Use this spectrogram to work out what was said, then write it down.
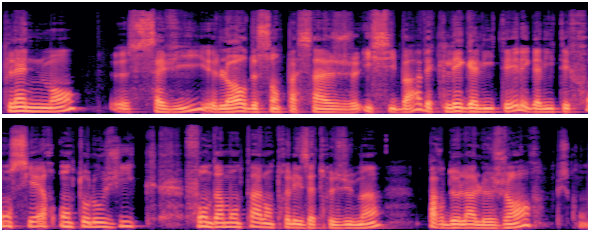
pleinement sa vie lors de son passage ici-bas avec l'égalité, l'égalité foncière, ontologique, fondamentale entre les êtres humains, par-delà le genre, puisqu'on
